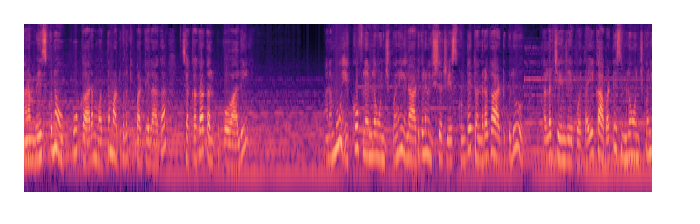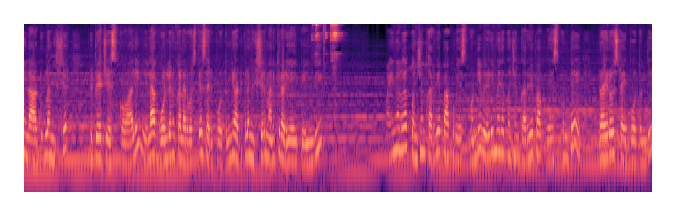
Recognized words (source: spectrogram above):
మనం వేసుకున్న ఉప్పు కారం మొత్తం అటుకులకి పట్టేలాగా చక్కగా కలుపుకోవాలి. మనము ఎక్కువ ఫ్లేమ్లో ఉంచుకొని ఇలా అటుకుల మిక్చర్ చేసుకుంటే తొందరగా అటుకులు కలర్ చేంజ్ అయిపోతాయి. కాబట్టి సిమ్లో ఉంచుకొని ఇలా అటుకుల మిక్చర్ ప్రిపేర్ చేసుకోవాలి. ఇలా గోల్డెన్ కలర్ వస్తే సరిపోతుంది. అటుకుల మిక్చర్ మనకి రెడీ అయిపోయింది. ఫైనల్గా కొంచెం కరివేపాకు వేసుకోండి. వేడి మీద కొంచెం కరివేపాకు వేసుకుంటే డ్రై రోస్ట్ అయిపోతుంది.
